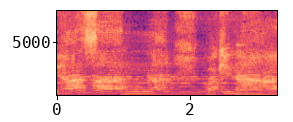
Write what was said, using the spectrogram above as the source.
hasanah wa qina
